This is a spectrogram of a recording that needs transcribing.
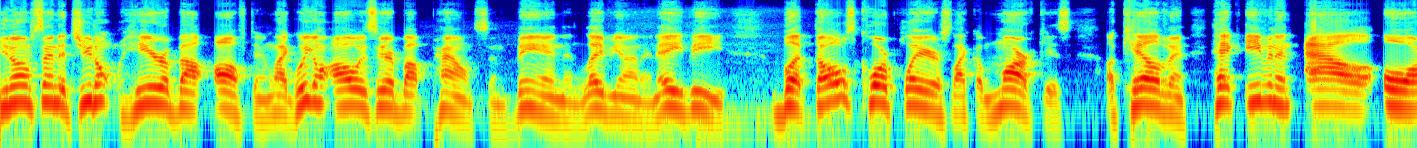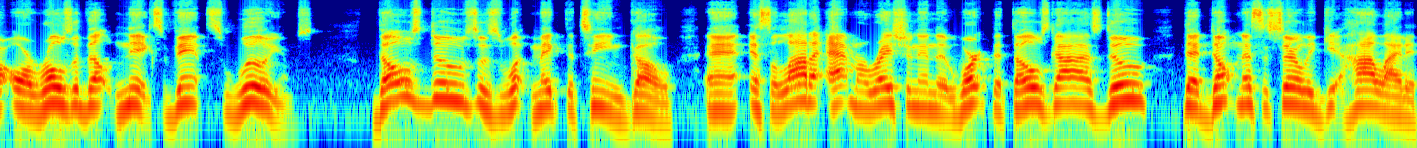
you know what I'm saying, that you don't hear about often. Like we're gonna always hear about Pounce and Ben and Le'Veon and AB, but those core players like a Marcus, a Kelvin, heck, even an Al or or Roosevelt Nix, Vince Williams. Those dudes is what make the team go. And it's a lot of admiration in the work that those guys do that don't necessarily get highlighted.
